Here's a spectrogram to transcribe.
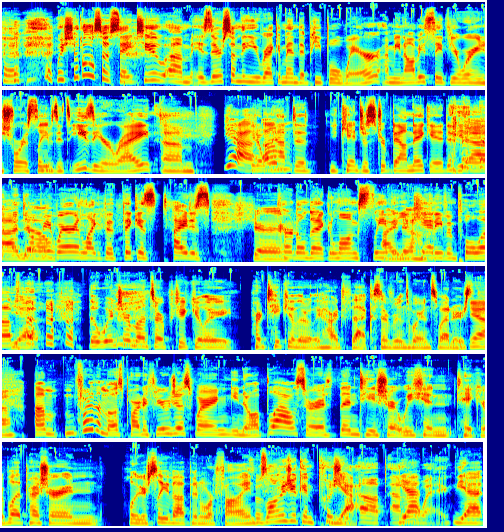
them. we should also say too, um, is there something you recommend that people wear? I mean, obviously, if you're wearing short sleeves, it's easier, right? Um, Yeah. you don't um, have to. You can't just strip down naked. Yeah, don't be wearing like the thickest, tightest Sure. turtleneck long sleeve I that you can't even pull up. Yeah. The winter months are particularly particularly hard for that because everyone's wearing sweaters. yeah. Um, for the most part, if you're just wearing, you know, a blouse or a thin t-shirt, we can take your blood pressure and pull your sleeve up and we're fine. So as long as you can push Yeah. it up out yeah, of the way. Yeah,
